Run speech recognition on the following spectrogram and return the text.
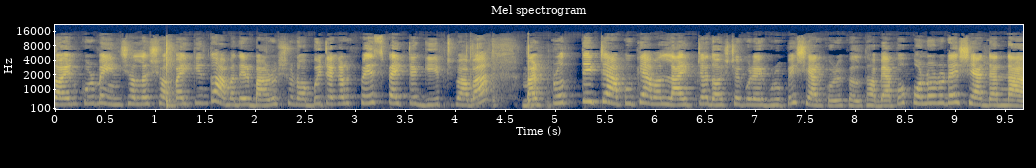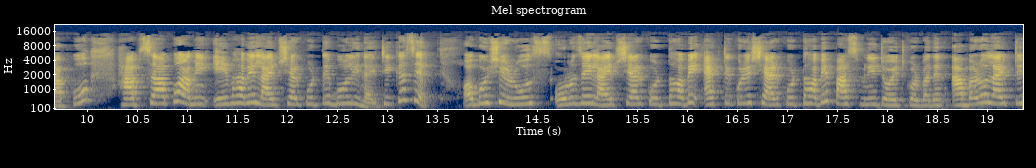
জয়েন করবে ইনশাল্লাহ সবাই কিন্তু আমাদের বারোশো নব্বই টাকার ফেস প্যাকটা গিফট পাবা। বাট প্রত্যেকটা আপুকে আমার লাইভটা দশটা করে গ্রুপে শেয়ার করে ফেলতে হবে। আপু, পনেরোটায় শেয়ার দেন না আপু। হাফসা আপু, আমি এইভাবে লাইভ শেয়ার করতে বলি নাই, ঠিক আছে? অবশ্যই রুলস অনুযায়ী লাইভ শেয়ার করতে হবে, একটা করে শেয়ার করতে হবে, পাঁচ মিনিট ওয়েট করবা। দেন আবারও লাইভটা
